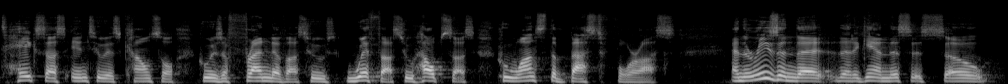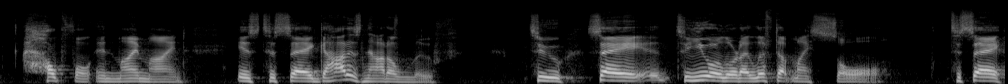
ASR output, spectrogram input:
takes us into his counsel, who is a friend of us, who's with us, who helps us, who wants the best for us. And the reason that, that again, this is so helpful in my mind is to say God is not aloof. To say to you, O Lord, I lift up my soul. To say,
